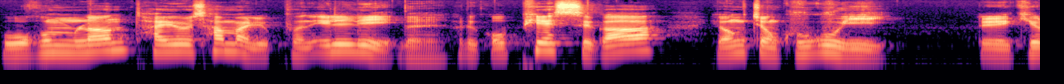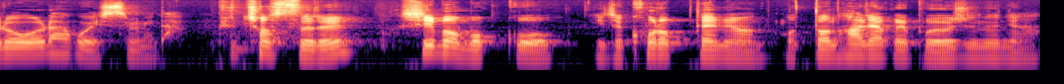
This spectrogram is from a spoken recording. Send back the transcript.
5홈런, 타율 3할 6푼 1, 2 네. 그리고 OPS가 0.992를 기록을 하고 있습니다. 퓨처스를 씹어 먹고 이제 콜업 되면 어떤 활약을 보여주느냐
